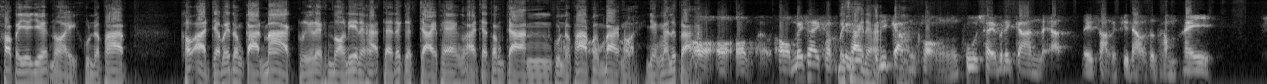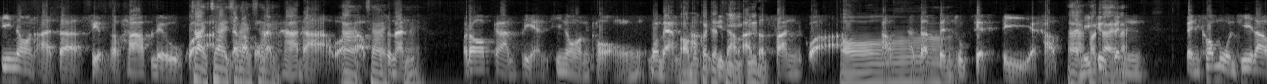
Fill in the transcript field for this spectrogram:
เข้าไปเยอะๆหน่อยคุณภาพเขาอาจจะไม่ต้องการมากหรืออะไรทำนองนี้นะฮะแต่ถ้าเกิดจ่ายแพงก็อาจจะต้องการคุณภาพมากๆหน่อยอย่างนั้นหรือเปล่าอ๋ออ๋ออ๋ออ๋อไม่ใช่ครับไม่ใช่นะฮะคือพฤติกรรมของผู้ใช้บริการในในสามถึงสี่ดาวจะทำให้ ที่นอนอาจจะเสื่อมสภาพเร็วกว่าใช่ใช่ใช่ระดับโรงแรมใช่ห้าดาวอะครับ อ่าใช่เพราะฉะนั้นใช่รอบการเปลี่ยนที่นอนของโรงแรมอ๋อมันก็จะสามถึงสี่ดาวถี่ขึ้นอาจจะสั้นกว่าอ๋อครับอาจจะเป็นทุกเจ็ดปีอะครับ อ่าอันนี้คือเข้าใจเป็นละเป็นข้อมูลที่เรา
